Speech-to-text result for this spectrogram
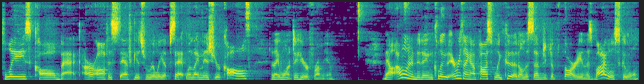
please call back. Our office staff gets really upset when they miss your calls and they want to hear from you. Now, I wanted to include everything I possibly could on the subject of authority in this Bible school.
